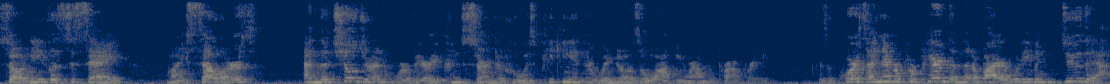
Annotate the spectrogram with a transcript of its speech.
So needless to say, my sellers and the children were very concerned of who was peeking in their windows or walking around the property. Because of course I never prepared them that a buyer would even do that.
